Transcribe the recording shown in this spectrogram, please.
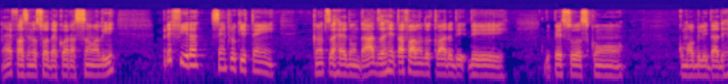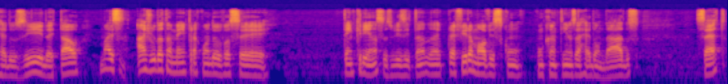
né, fazendo a sua decoração ali, prefira sempre o que tem cantos arredondados. A gente está falando, claro, de, de, de, pessoas com, com mobilidade reduzida e tal, mas ajuda também para quando você tem crianças visitando, né? Prefira móveis com, com cantinhos arredondados, certo?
